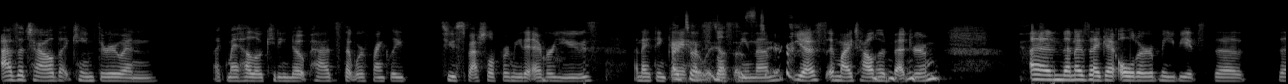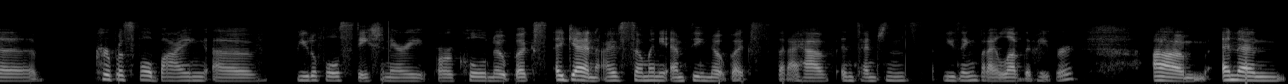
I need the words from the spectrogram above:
as a child that came through and like my Hello Kitty notepads that were frankly too special for me to ever use. And I think I, I totally have still seen them. Too. Yes, in my childhood bedroom. and then as I get older, maybe it's the the purposeful buying of beautiful stationery or cool notebooks. Again, I have so many empty notebooks that I have intentions using, but I love the paper. Um, and then,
